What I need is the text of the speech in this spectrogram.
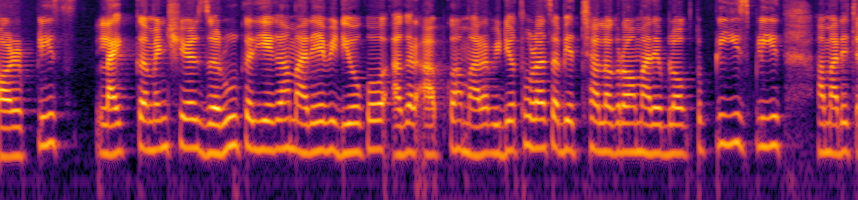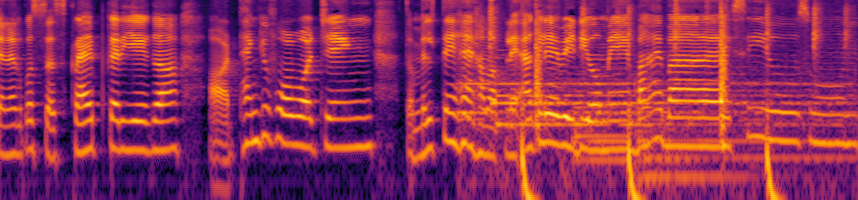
और प्लीज़ लाइक कमेंट शेयर ज़रूर करिएगा हमारे वीडियो को। अगर आपको हमारा वीडियो थोड़ा सा भी अच्छा लग रहा हो हमारे ब्लॉग तो प्लीज़ प्लीज़ हमारे चैनल को सब्सक्राइब करिएगा। और थैंक यू फॉर वॉचिंग तो मिलते हैं हम अपने अगले वीडियो में। Bye bye see you soon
